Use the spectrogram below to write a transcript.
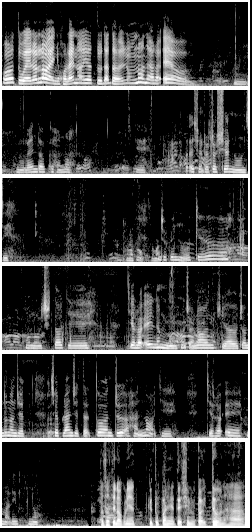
ô tuổi đó rồi nhiều khỏi lại nó tụi đã tới trong nó là là eo. Ừ. Nó lại tao cái hắn nó thì lại chuyện đó cho xe nôn gì. Cho mà mà. bên nó kia nó chỉ tao thì chỉ là ấy lần nữa không cho nó giờ cho nó nên chết xếp lan chết tới tuần trước à hắn nọ thì chỉ là ấy mà đi nó Tao thì nó cũng nè cái tụi bạn này tới xin lỗi tới từ nè ha.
